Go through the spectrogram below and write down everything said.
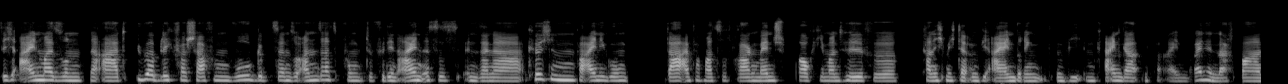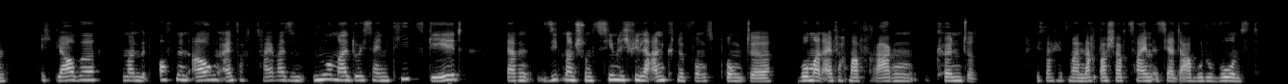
sich einmal so eine Art Überblick verschaffen, wo gibt es denn so Ansatzpunkte. Für den einen ist es in seiner Kirchenvereinigung, da einfach mal zu fragen, Mensch, braucht jemand Hilfe? Kann ich mich da irgendwie einbringen, irgendwie im Kleingartenverein, bei den Nachbarn? Ich glaube, wenn man mit offenen Augen einfach teilweise nur mal durch seinen Kiez geht, dann sieht man schon ziemlich viele Anknüpfungspunkte, wo man einfach mal fragen könnte. Ich sage jetzt mal, ein Nachbarschaftsheim ist ja da, wo du wohnst.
